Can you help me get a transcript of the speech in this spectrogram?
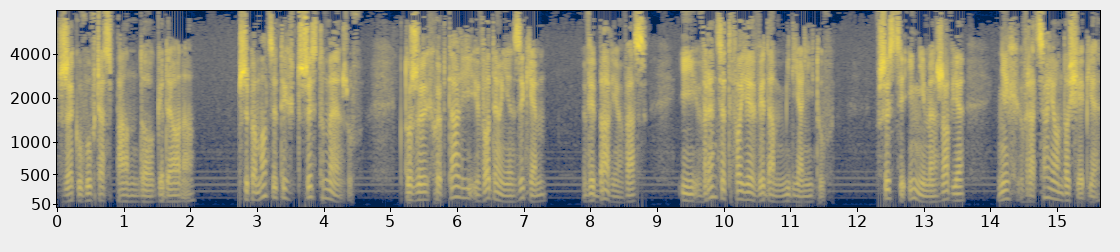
Rzekł wówczas Pan do Gedeona. Przy pomocy tych trzystu mężów, którzy chłeptali wodę językiem, wybawię was i w ręce Twoje wydam Midianitów. Wszyscy inni mężowie niech wracają do siebie.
